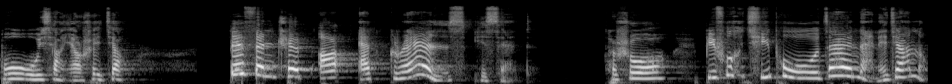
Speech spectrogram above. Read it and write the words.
不想要睡觉。Biff and Chip are at Grand's, he said. 他说：“比夫和奇普在奶奶家呢。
